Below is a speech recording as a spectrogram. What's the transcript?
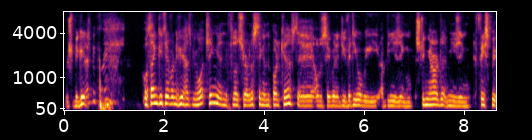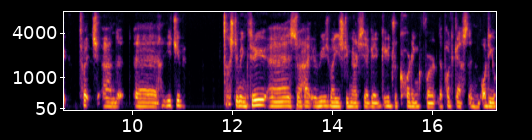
Which should be good. That'd be great. Well, thank you to everyone who has been watching, and for those who are listening on the podcast. Uh, obviously, when I do video, we I've been using Streamyard, I've been using Facebook, Twitch, and uh, YouTube streaming through. Uh, so I use my Streamyard so I get a good recording for the podcast and audio.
